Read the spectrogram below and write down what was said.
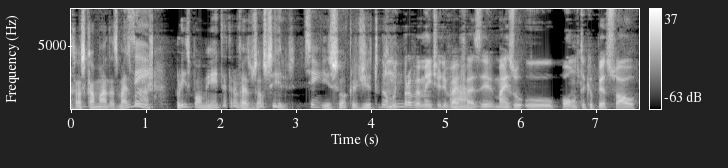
São as camadas mais Sim. baixas, principalmente através dos auxílios. Sim. Isso eu acredito Não, que... muito provavelmente ele vai Ah. fazer, mas o, o ponto é que o pessoal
